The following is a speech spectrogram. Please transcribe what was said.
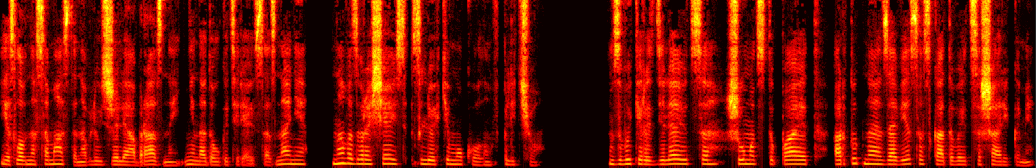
Я словно сама становлюсь желеобразной, ненадолго теряю сознание, но возвращаюсь с легким уколом в плечо. Звуки разделяются, шум отступает, а ртутная завеса скатывается шариками.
